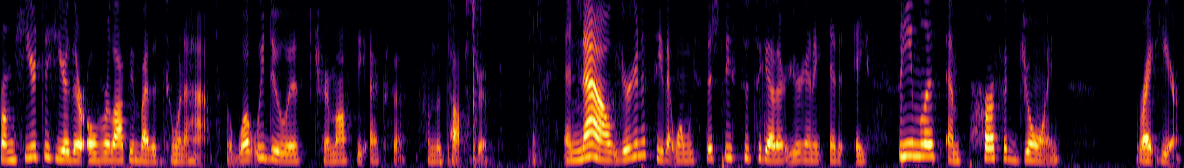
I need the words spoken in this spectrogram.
From here to here, they're overlapping by the two and a half. So what we do is trim off the excess from the top strip. And now you're gonna see that when we stitch these two together, you're gonna get a seamless and perfect join right here.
